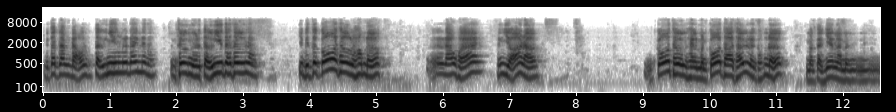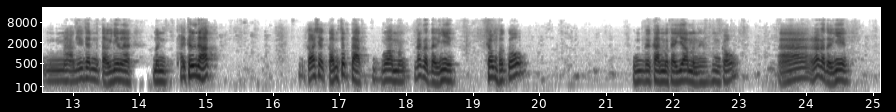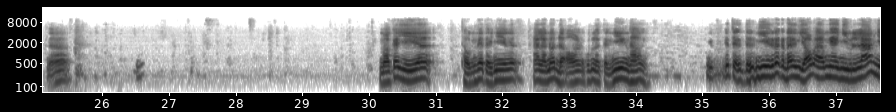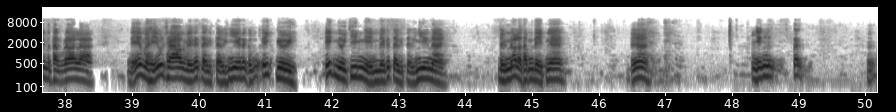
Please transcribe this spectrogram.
Người ta đang đạo tự nhiên nó đấy nữa thôi. Thương người tự nhiên ta thương đâu chứ bị ta cố thương là không được. Đâu phải không rõ rồi cố thương hay là mình cố tha thứ là không được. Mà tự nhiên là mình học dưỡng sinh tự nhiên là mình thấy thương thật. Có sự cảm xúc thật và rất là tự nhiên. Không phải cố. Thực hành một thời gian mình không cố. À, rất là tự nhiên. Đó. Mà cái gì á thuận theo tự nhiên á hay là nó độ cũng là tự nhiên thôi. Cái tự tự nhiên rất là đơn giản mà em nghe nhiều lắm nhưng mà thật ra là để mà hiểu sao về cái từ tự nhiên nó cũng ít người ít người chiêm nghiệm về cái từ tự nhiên này đừng nói là thông điệp nghe. Thấy không? nhưng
